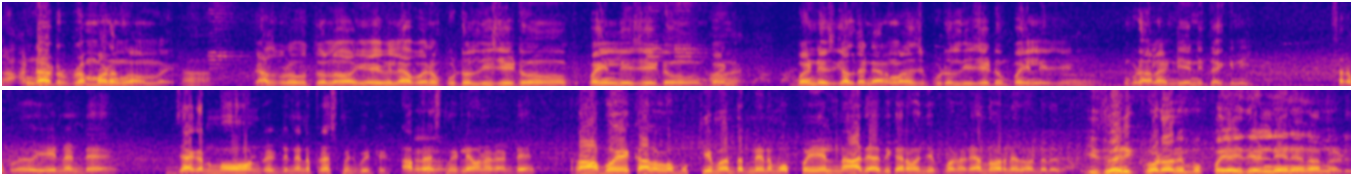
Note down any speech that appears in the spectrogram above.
లాండ్ ఆర్డర్ బ్రహ్మాండంగా ఉన్నాయి. గత ప్రభుత్వంలో ఏమీ లేకపోయినా పుట్టులు తీసేయటం పైన వేసేయటం బండి బండి వేసుకెళ్తాంటే వెనకాల పుట్టులు తీసేయటం పైన వేసేయటం ఇప్పుడు అలాంటివన్నీ తగ్గినాయి. సార్ ఇప్పుడు ఏంటంటే జగన్మోహన్ రెడ్డి నిన్న ప్రెస్ మీట్ పెట్టాడు. ఆ ప్రెస్ మీట్లో ఏమన్నాడంటే రాబోయే కాలంలో ముఖ్యమంత్రి నేను ముప్పై ఏళ్ళు నాదే అధికారం అని చెప్పాడు ఎంతవరకు అది? ఇదివరకు కూడా నేను ముప్పై ఐదేళ్ళు నేనే అన్నాడు.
